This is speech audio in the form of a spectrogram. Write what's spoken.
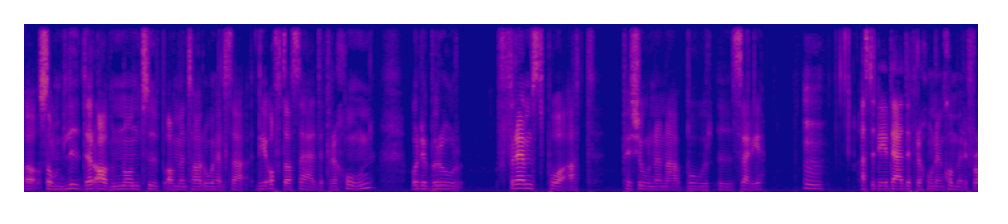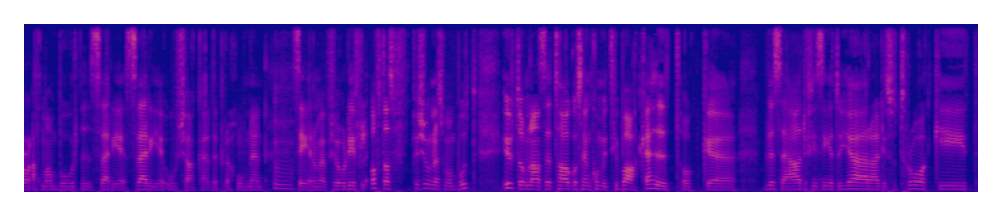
eh, som lider av någon typ av mental ohälsa, det är ofta så här depression och det beror främst på att personerna bor i Sverige. mm, Alltså det är där depressionen kommer ifrån, att man bor i Sverige. Sverige orsakar depressionen, mm, säger de här personerna. Och det är oftast personer som har bott utomlands ett tag och sen kommit tillbaka hit och eh, blir så här, ah, det finns inget att göra, det är så tråkigt,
